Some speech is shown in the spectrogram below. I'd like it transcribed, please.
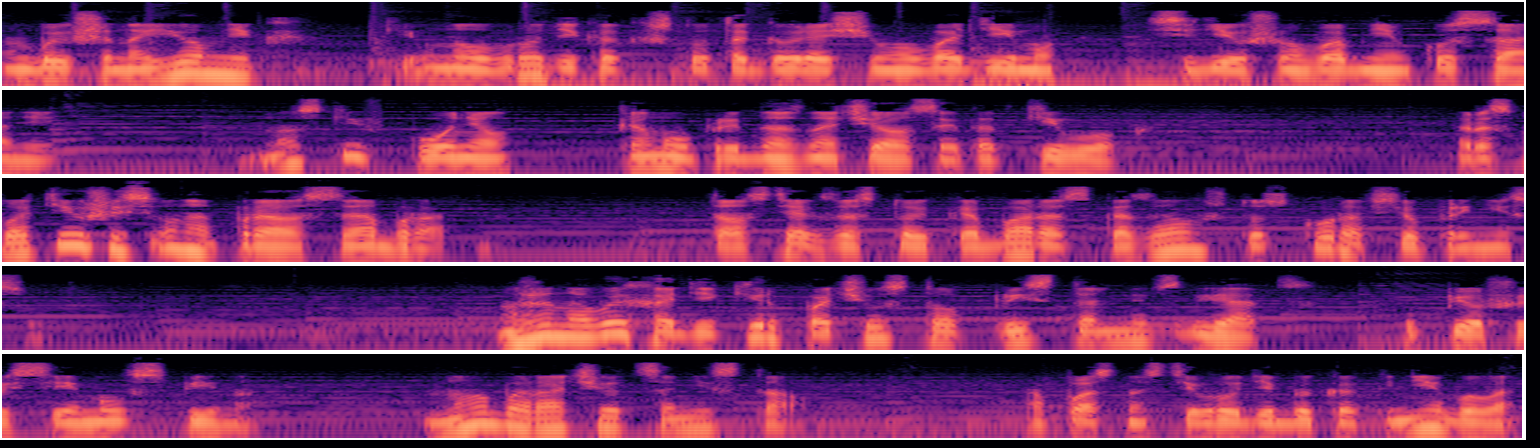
Бывший наемник кивнул вроде как что-то говорящему Вадиму, сидевшему в обнимку Саней. Но Скиф понял, кому предназначался этот кивок. Расплатившись, он отправился обратно. Толстяк за стойкой бара сказал, что скоро все принесут. Уже на выходе Кир почувствовал пристальный взгляд, упершийся ему в спину, но оборачиваться не стал. Опасности вроде бы как не было,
